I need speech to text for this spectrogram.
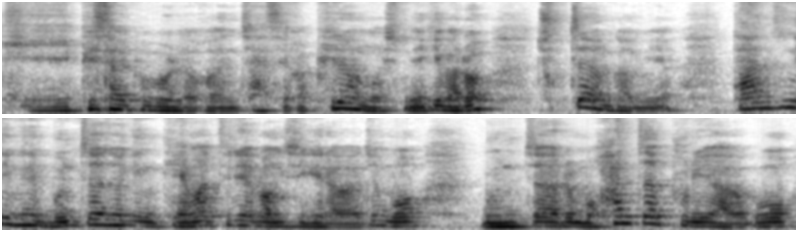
깊이 살펴보려고 하는 자세가 필요한 것입니다. 이게 바로 축자 영감이에요. 단순히 그냥 문자적인 게마트리아 방식이라 가지고 뭐 문자를 뭐 한자 풀이하고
